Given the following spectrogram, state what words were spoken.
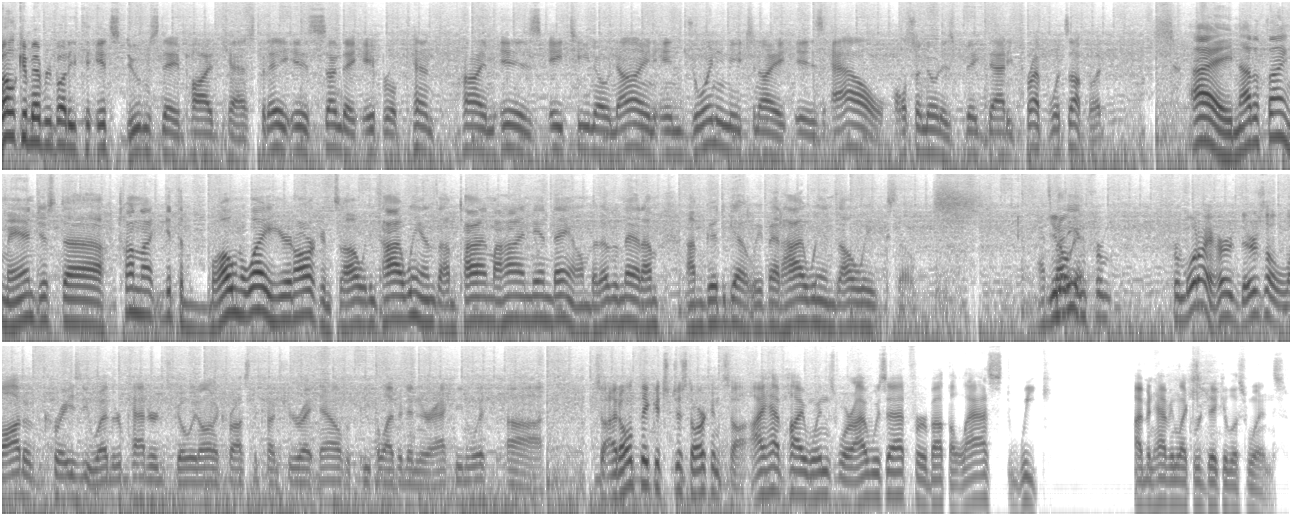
Welcome everybody to It's Doomsday Podcast. Today is Sunday, April 10th. Time is 1809 and joining me tonight is Al, also known as Big Daddy Prep. What's up, bud? Hey, not a thing, man. Just uh, trying not to get the blown away here in Arkansas with these high winds. I'm tying my hind end down, but other than that, I'm I'm good to go. We've had high winds all week, so that's you know, and from from what I heard, there's a lot of crazy weather patterns going on across the country right now with people I've been interacting with. Uh, so I don't think it's just Arkansas. I have high winds where I was at for about the last week. I've been having like ridiculous winds.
